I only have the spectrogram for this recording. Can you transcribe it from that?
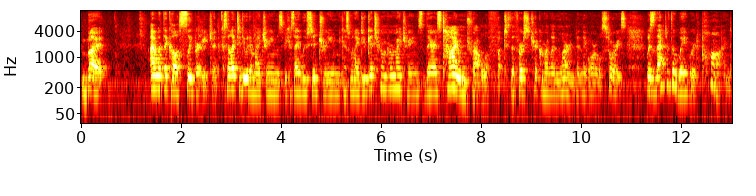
But I'm what they call a sleeper agent because I like to do it in my dreams because I lucid dream because when I do get to remember my dreams there is time travel afoot. The first trick Merlin learned in the oral stories was that of the wayward pond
